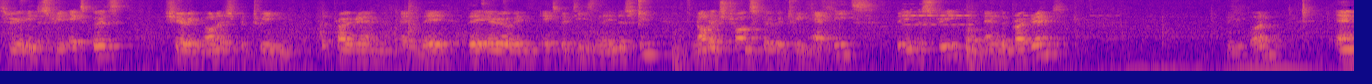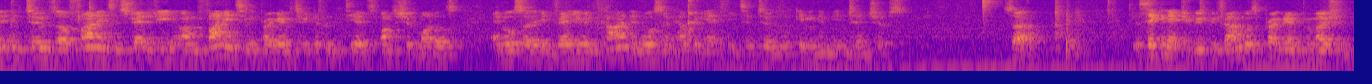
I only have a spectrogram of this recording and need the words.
through industry experts, sharing knowledge between the program and their, their area of expertise in the industry, knowledge transfer between athletes, the industry, and the programs. And in terms of finance and strategy on financing the program through different tiered sponsorship models, and also in value in kind, and also in helping athletes in terms of giving them internships. So, the second attribute we found was program promotion.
